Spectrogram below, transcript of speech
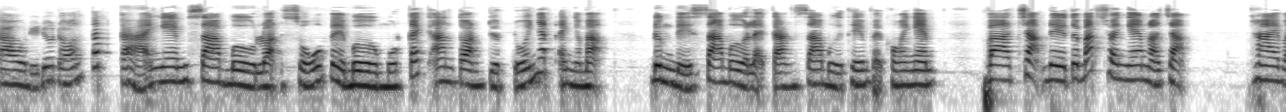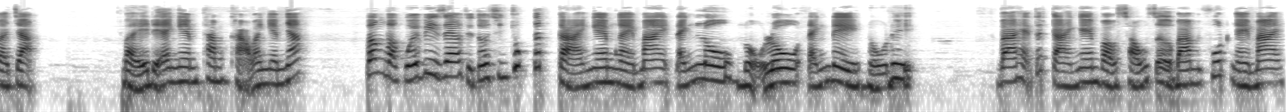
tàu để đưa đón tất cả anh em xa bờ loạn số về bờ một cách an toàn tuyệt đối nhất anh em ạ. Đừng để xa bờ lại càng xa bờ thêm phải không anh em? Và chạm đề tôi bắt cho anh em là chạm 2 và chạm 7 để anh em tham khảo anh em nhé. Vâng và cuối video thì tôi xin chúc tất cả anh em ngày mai đánh lô, nổ lô, đánh đề, nổ đề. Và hẹn tất cả anh em vào 6 giờ 30 phút ngày mai.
